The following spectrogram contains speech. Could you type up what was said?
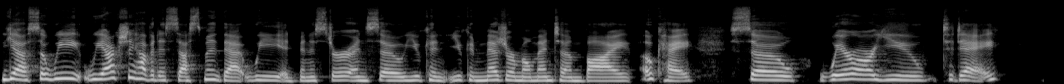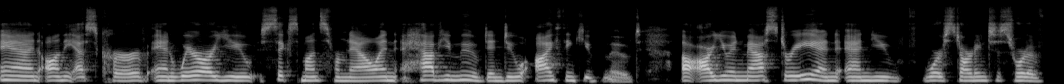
yeah, so we we actually have an assessment that we administer and so you can you can measure momentum by okay, so where are you today and on the S curve and where are you 6 months from now and have you moved and do I think you've moved? Uh, are you in mastery and and you were starting to sort of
